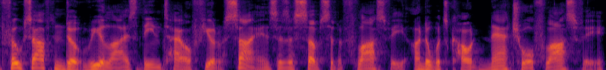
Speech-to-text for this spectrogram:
Folks often don't realize that the entire field of science is a subset of philosophy under what's called natural philosophy.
